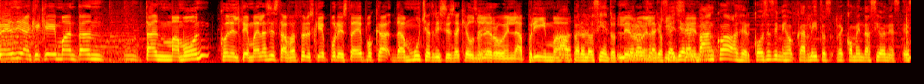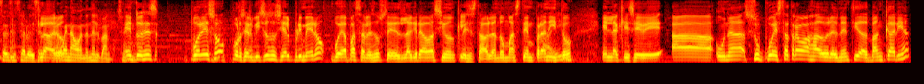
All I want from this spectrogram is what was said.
Ustedes dirán que qué man tan, tan mamón con el tema de las estafas, pero es que por esta época da mucha tristeza que a uno le roben la prima. No, pero lo siento. tú le roben la yo fui ayer al banco a hacer cosas y me dijo, Carlitos, recomendaciones. Eso, eso se lo dice Claro. buena onda en el banco. Entonces, por eso, por servicio social, primero voy a pasarles a ustedes la grabación que les estaba hablando más tempranito, en la que se ve a una supuesta trabajadora de una entidad bancaria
